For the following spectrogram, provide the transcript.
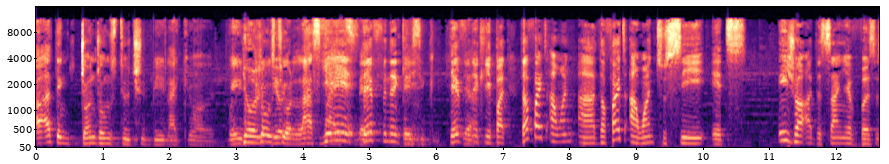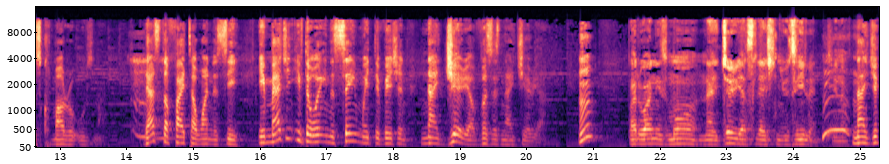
I think Jon Jones dude should be like your way Your- close your- to your last Yes, fight. definitely. Basically. definitely. But the fight I want, uh, the fight I want to see, it's Israel Adesanya versus Kamaru Usman. That's the fight I want to see. Imagine if they were in the same weight division, Nigeria versus Nigeria. But one is more Nigeria slash New Zealand, you know. Niger-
